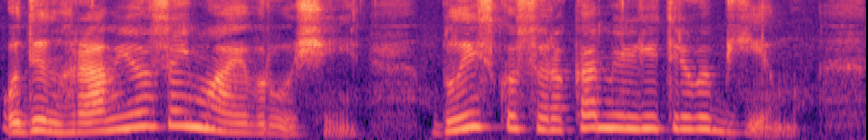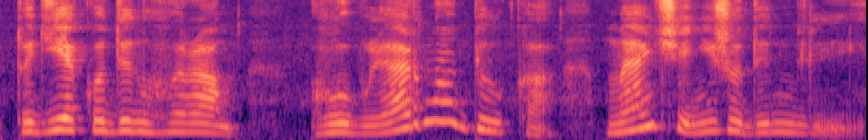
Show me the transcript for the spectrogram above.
1 грам його займає в розчині близько 40 мл об'єму, тоді як 1 грам глобулярного білка менше, ніж 1 мл.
